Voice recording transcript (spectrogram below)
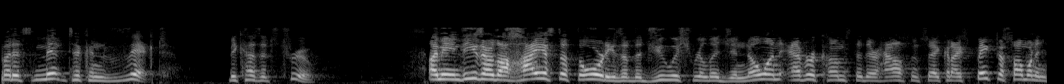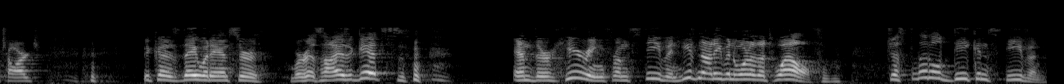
but it's meant to convict because it's true. I mean, these are the highest authorities of the Jewish religion. No one ever comes to their house and say, can I speak to someone in charge? because they would answer, we're as high as it gets. and they're hearing from Stephen. He's not even one of the twelve. Just little deacon Stephen,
